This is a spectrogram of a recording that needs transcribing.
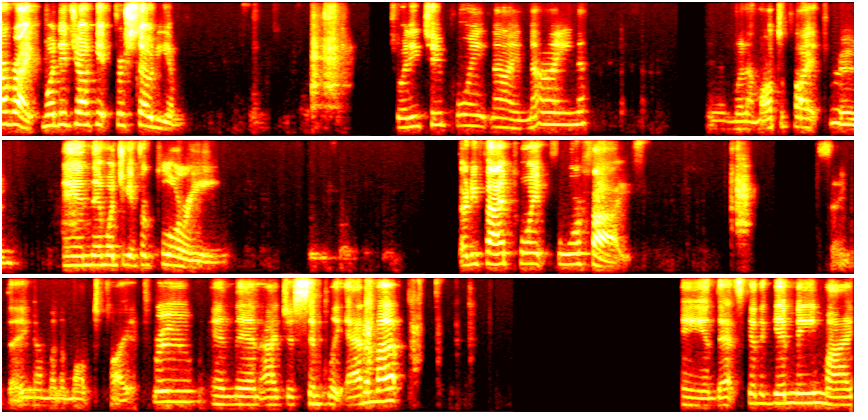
All right, what did y'all get for sodium? 22.99. And when I multiply it through, and then what you get for chlorine? thirty-five point four five. Same thing, I'm gonna multiply it through, and then I just simply add them up. And that's gonna give me my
